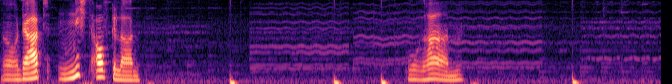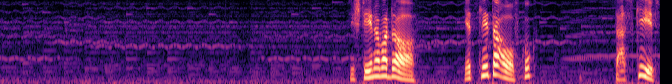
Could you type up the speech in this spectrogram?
Ja, und er hat nichts aufgeladen. Uran. Die stehen aber da. Jetzt lädt er auf. Guck. Das geht.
